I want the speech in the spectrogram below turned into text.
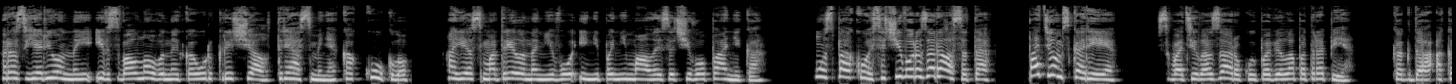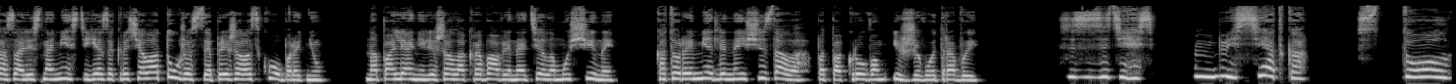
Разъяренный и взволнованный Каур кричал, тряс меня, как куклу, а я смотрела на него и не понимала, из-за чего паника. «Успокойся, чего разорался-то? Пойдем скорее!» Схватила за руку и повела по тропе. Когда оказались на месте, я закричала от ужаса и прижалась к оборотню. На поляне лежало окровавленное тело мужчины, которое медленно исчезало под покровом из живой травы. «Здесь беседка, стол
